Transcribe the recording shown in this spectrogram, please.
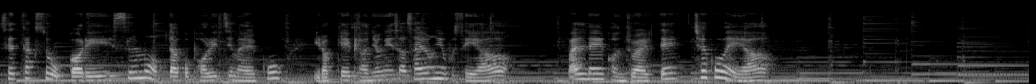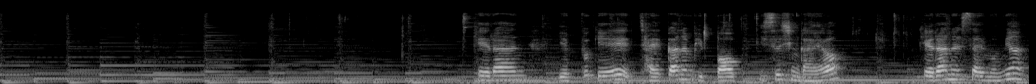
세탁소 옷걸이 쓸모없다고 버리지 말고 이렇게 변형해서 사용해보세요. 빨래 건조할 때 최고예요. 계란 예쁘게 잘 까는 비법 있으신가요? 계란을 삶으면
